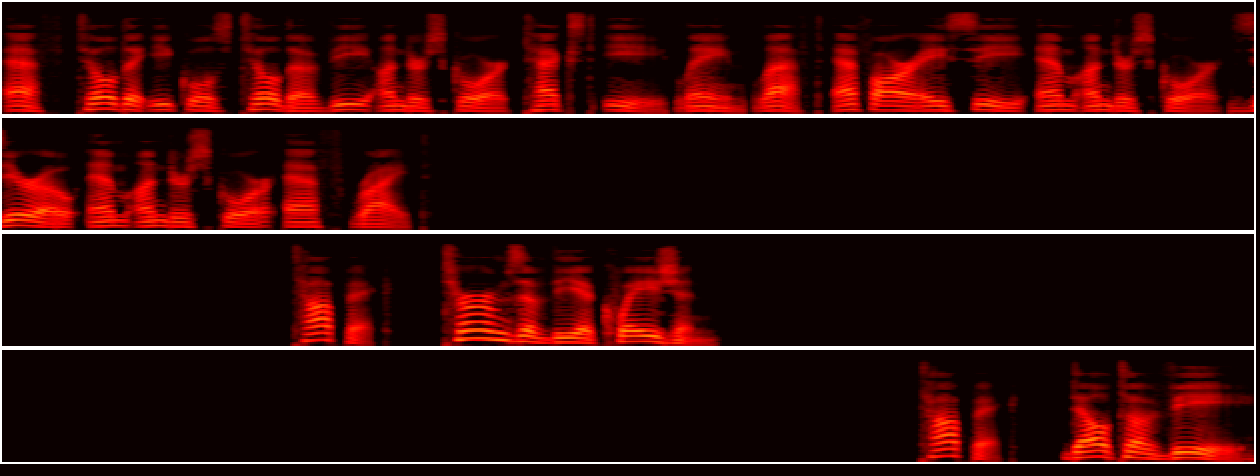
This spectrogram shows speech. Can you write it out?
f tilde equals tilde v underscore text e lane left frac m underscore zero m underscore f right. Topic: Terms of the equation. Topic: Delta v.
